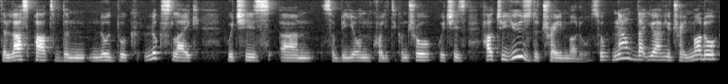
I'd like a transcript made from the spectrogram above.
the last part of the notebook looks like which is um, so beyond quality control, which is how to use the train model. So now that you have your train model,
